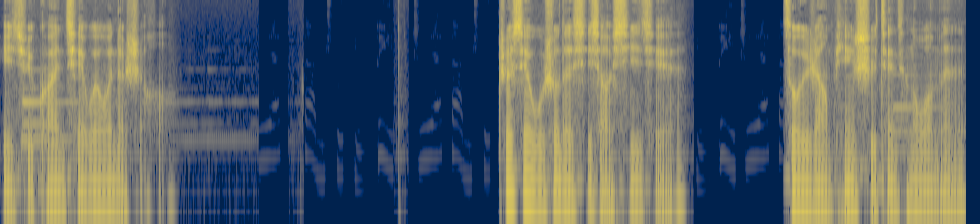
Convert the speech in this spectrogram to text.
一句关切慰问的时候，这些无数的细小细节，足以让平时坚强的我们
